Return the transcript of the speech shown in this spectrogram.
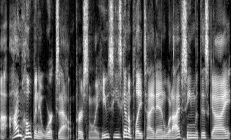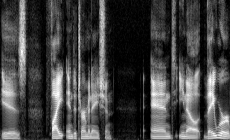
I, am hoping it works out personally. He's he's going to play tight end. What I've seen with this guy is fight and determination. And you know they were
